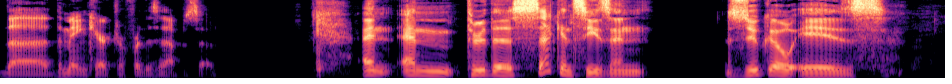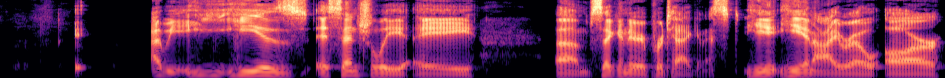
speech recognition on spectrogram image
the the main character for this episode. And and through the second season, Zuko is, I mean, he he is essentially a um, secondary protagonist. He he and Iroh are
